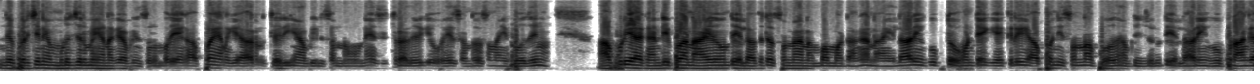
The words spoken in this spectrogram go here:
இந்த பிரச்சனையை முடிஞ்சிருமே எனக்கு அப்படின்னு சொல்லும்போது எங்கள் அப்பா எனக்கு யாருன்னு தெரியும் அப்படின்னு சொன்ன உடனே சித்ராதேவிக்கு ஒரே சந்தோஷமாகி போகுது. அப்படியா? கண்டிப்பாக நான் இதை வந்து எல்லாத்திட்ட சொன்னால் நம்ப மாட்டாங்க. நான் எல்லாரையும் கூப்பிட்டு ஒன்ட்டே கேட்குறேன் அப்போ நீ சொன்னால் போதும் அப்படின்னு சொல்லிட்டு எல்லாரையும் கூப்பிட்றாங்க.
